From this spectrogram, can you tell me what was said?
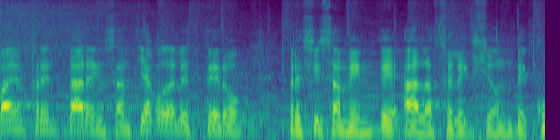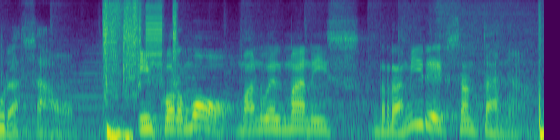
va a enfrentar en Santiago del Estero precisamente a la selección de Curazao. Informó Manuel Manis Ramírez Santana.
